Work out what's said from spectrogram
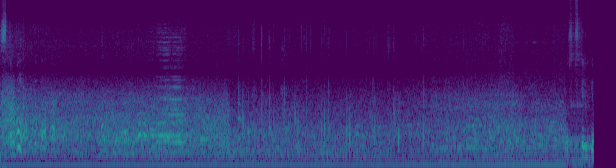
Струнка. Оскільки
